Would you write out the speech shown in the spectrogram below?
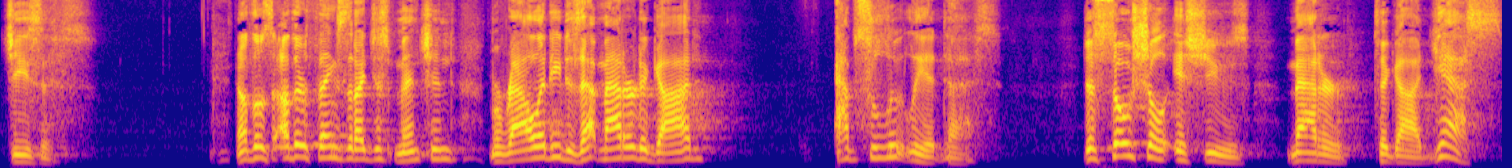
Jesus. Now, those other things that I just mentioned, morality, does that matter to God? Absolutely, it does. Does social issues matter to God? Yes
